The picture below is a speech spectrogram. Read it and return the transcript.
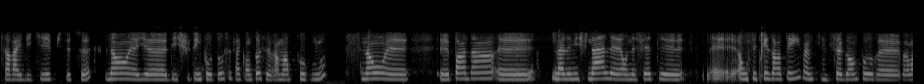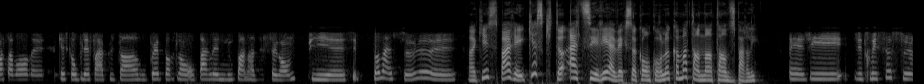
travail d'équipe, puis tout ça. Sinon, il y a des shootings photos, ça, ça compte pas, c'est vraiment pour nous. Sinon, pendant la demi-finale, on a fait euh, on s'est présenté un petit seconde pour euh, vraiment savoir euh, qu'est-ce qu'on voulait faire plus tard ou peu importe, on parlait de nous pendant 10 secondes. Puis c'est pas mal ça. Là, OK, super. Et qu'est-ce qui t'a attiré avec ce concours-là? Comment t'en as entendu parler? j'ai, j'ai trouvé ça sur,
